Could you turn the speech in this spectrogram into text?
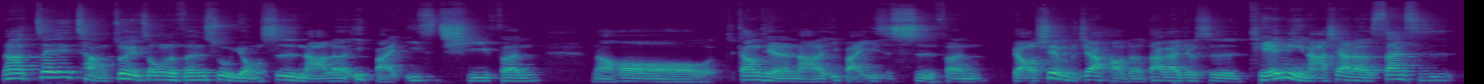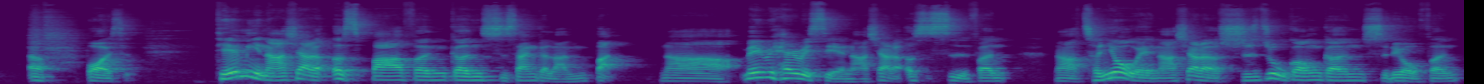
那这一场最终的分数，勇士拿了一百一十七分，然后钢铁人拿了一百一十四分。表现比较好的大概就是铁米拿下了三十。呃，不好意思，铁米拿下了二十八分跟十三个篮板，那 Mary Harris 也拿下了二十四分，那陈佑伟拿下了十助攻跟十六分，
